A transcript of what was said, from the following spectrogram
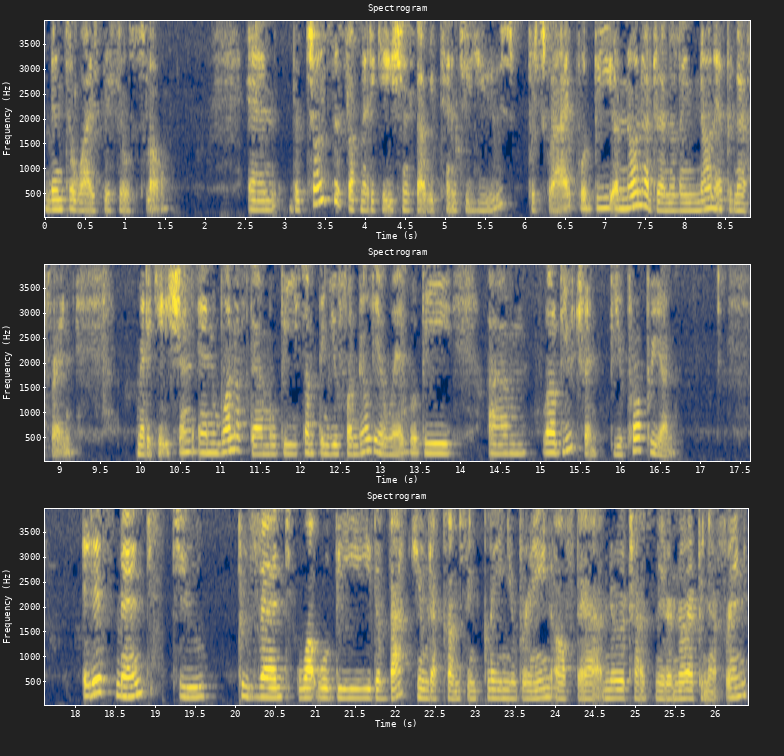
Mental wise, they feel slow. And the choices of medications that we tend to use, prescribe, would be a non adrenaline, non epinephrine medication. And one of them will be something you're familiar with, will be um, Wellbutrin, bupropion. It is meant to prevent what will be the vacuum that comes and clean your brain of the neurotransmitter norepinephrine.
